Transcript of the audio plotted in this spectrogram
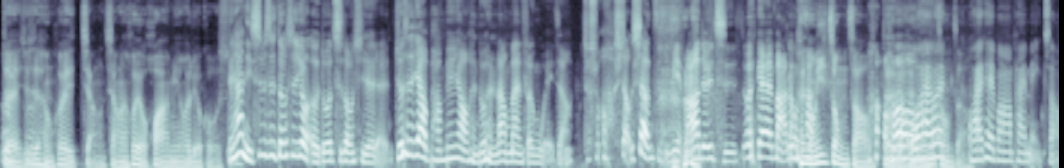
对，就是很会讲，讲了会有画面，会流口水。等一下，你是不是都是用耳朵吃东西的人？就是要旁边要有很多很浪漫氛围，这样 就说哦，小巷子里面 马上就去吃，所以在马路上很容易中招。对，我还会，我还可以帮他拍美照。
